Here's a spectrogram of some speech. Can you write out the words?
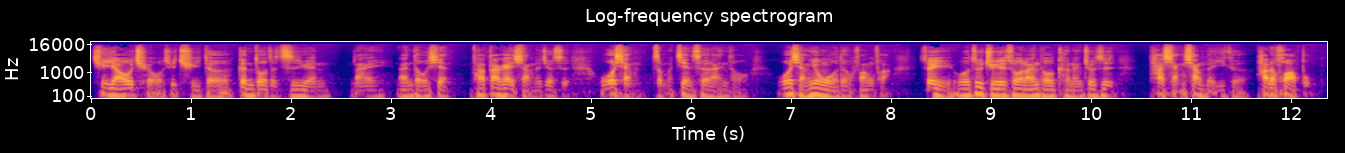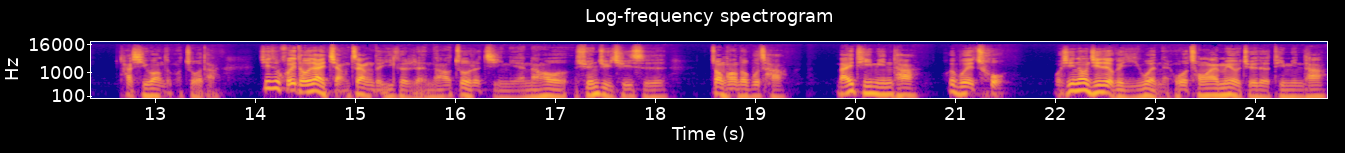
去要求去取得更多的资源来南投县。他大概想的就是，我想怎么建设南投，我想用我的方法。所以我就觉得说，南投可能就是他想象的一个他的画布。他希望怎么做他？其实回头再讲这样的一个人，然后做了几年，然后选举其实状况都不差，来提名他会不会错？我心中其实有个疑问呢，我从来没有觉得提名他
